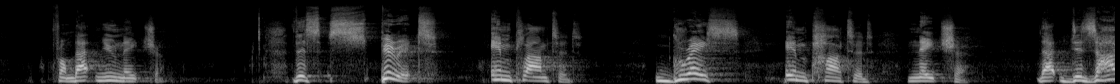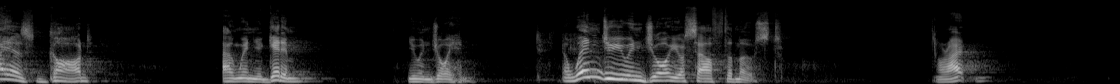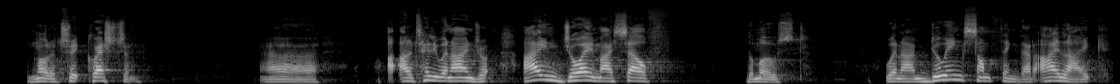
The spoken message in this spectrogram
from that new nature. This spirit implanted, grace imparted nature that desires God, and when you get Him, you enjoy Him. Now, when do you enjoy yourself the most? All right? Not a trick question. Uh, I'll tell you when I enjoy. I enjoy myself the most when I'm doing something that I like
